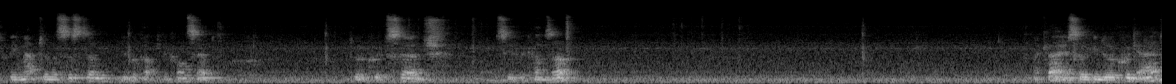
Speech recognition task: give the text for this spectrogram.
to be mapped in the system, you look up the concept, do a quick search, see if it comes up. Okay, so we can do a quick add.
